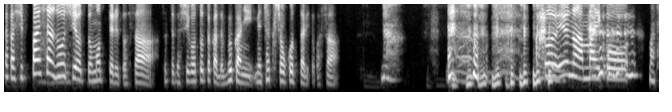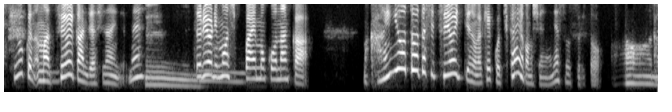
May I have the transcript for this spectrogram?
だから失敗したらどうしようと思ってるとさ、例えば仕事とかで部下にめちゃくちゃ怒ったりとかさ、そういうのはあんまりこう、まあ強くな、まあ強い感じはしないんだよね。うんそれよりも失敗もこうなんか、まあ、寛容と私強いっていうのが結構近いのかもしれないね、そうすると。あーなるほど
